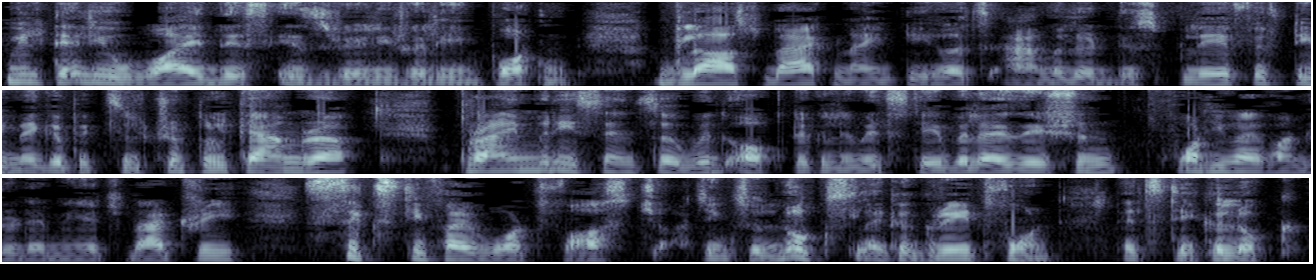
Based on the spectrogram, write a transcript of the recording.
We'll tell you why this is really, really important. Glass back 90 Hz AMOLED display, 50 megapixel triple camera, primary sensor with optical image stabilization, 4500 mAh battery, 65 watt fast charging. So looks like a great phone. Let's take a look.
